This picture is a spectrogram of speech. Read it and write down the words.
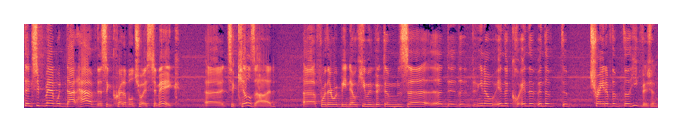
then Superman would not have this incredible choice to make uh, to kill Zod. Uh, for there would be no human victims, uh, uh, the, the, you know, in the in the in the, the train of the, the heat vision.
